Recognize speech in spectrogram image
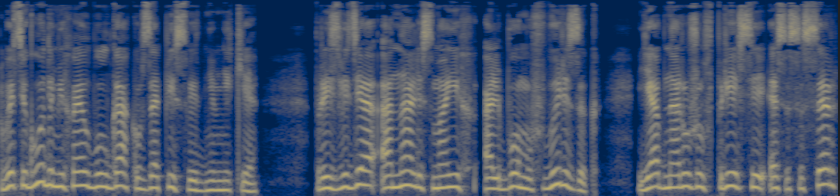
В эти годы Михаил Булгаков записывает в дневнике. Произведя анализ моих альбомов-вырезок, я обнаружил в прессе СССР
